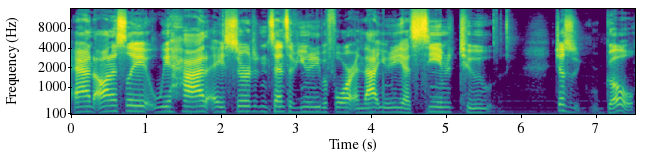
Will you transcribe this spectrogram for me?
And honestly, we had a certain sense of unity before, and that unity has seemed to just go.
